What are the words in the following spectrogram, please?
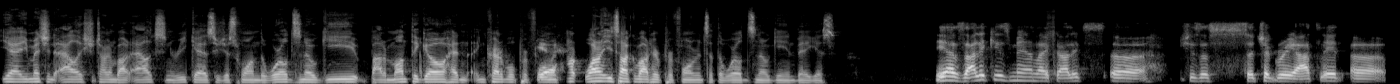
Yeah, you mentioned Alex. You're talking about Alex Enriquez, who just won the World's No Gi about a month ago. Had an incredible performance. Yeah. Why don't you talk about her performance at the World's No Gi in Vegas? Yes, Alex is man. Like Alex, uh, she's a, such a great athlete. Uh,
